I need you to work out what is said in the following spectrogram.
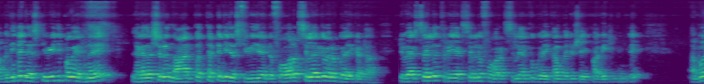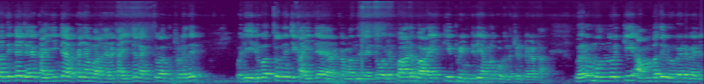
അപ്പോൾ ഇതിന്റെ ജസ്റ്റ് വീതി ഇപ്പോൾ വരുന്നത് ഏകദേശം ഒരു ഇഞ്ച് ജസ്റ്റ് വീതി വരുന്നത് ഫോർ എക്സ് എല്ലാവർക്കും വരെ ഉപയോഗിക്കട്ടോ ടു എക്സ് എല്ലിൽ three X L four X എല്ലാവർക്കും ഉപയോഗിക്കാൻ പറ്റും ഷേപ്പ് ആക്കിയിട്ടുണ്ടെങ്കിൽ അപ്പോൾ ഇതിന്റെ ജ- കൈയിന്റെ ഇറക്കം ഞാൻ പറഞ്ഞുതരാം. കൈയിന്റെ ലെങ്ത് വന്നിട്ടുള്ളത് ഒരു ഇരുപത്തൊന്ന് ഇഞ്ച് കൈയിന്റെ ഇറക്കം വന്നില്ല ഇത് ഒരുപാട് വെറൈറ്റി പ്രിന്റിൽ നമ്മൾ കൊടുത്തിട്ടുണ്ട് കേട്ടോ. വെറും മുന്നൂറ്റി അമ്പത് രൂപയുടെ വില.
